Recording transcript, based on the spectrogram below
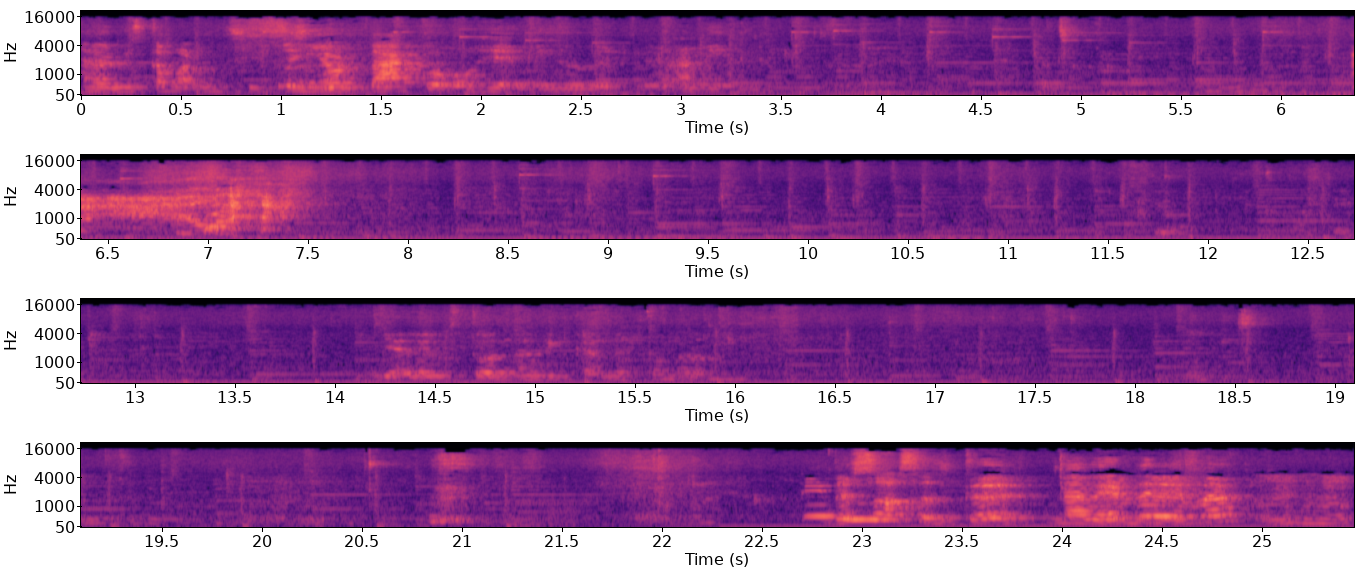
A ver mis camaroncitos. Señor Taco hit me good. I mean, Ya le gustó andar brincando el camarón. Sauce is good. La verde, ¿verdad? Mm-hmm.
